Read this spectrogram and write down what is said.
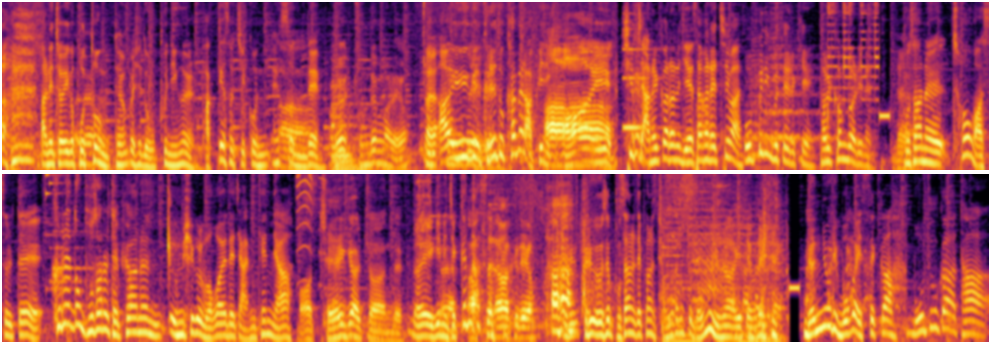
아니 저희가 보통 대면바시드 오프닝을 밖에서 찍곤 했었는데. 아, 왜 존댓말이에요? 아, 아 이게 그래도 카메라 앞이니까. 아. 아, 이 쉽지 않을 거라는 예상은 했지만 오프닝부터 이렇게 덜컹거리는. 부산에 처음 왔을 때 그래도 부산을 대표하는 음식을 먹어야 되지 않겠냐? 아, 제 얘기할 줄 알았는데. 너의 얘기는 이제 끝났어 아, 그래요? 그리고 요새 부산을 대표하는 정상도 너무 유명하기 때문에. 면 요리 뭐가 있을까? 모두가 다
